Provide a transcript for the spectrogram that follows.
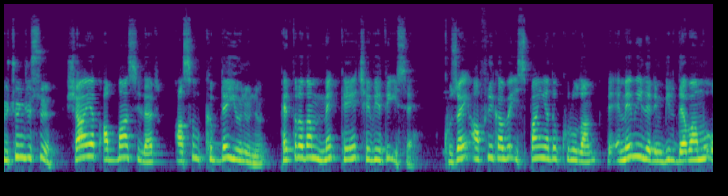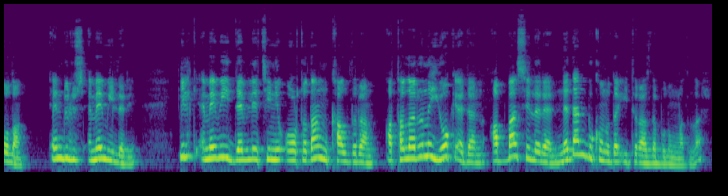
Üçüncüsü, şayet Abbasiler asıl kıble yönünü Petra'dan Mekke'ye çevirdi ise, Kuzey Afrika ve İspanya'da kurulan ve Emevilerin bir devamı olan Endülüs Emevileri, ilk Emevi devletini ortadan kaldıran, atalarını yok eden Abbasilere neden bu konuda itirazda bulunmadılar?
